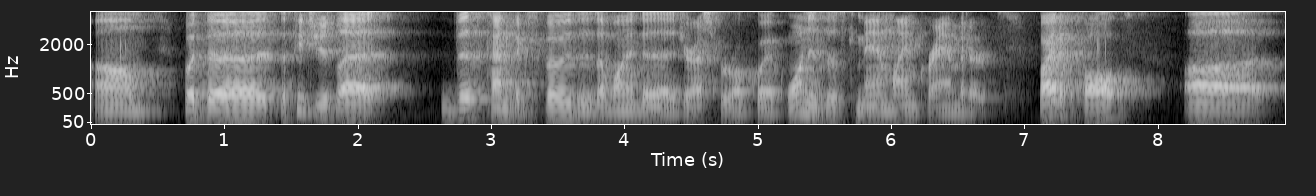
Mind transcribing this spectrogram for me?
Um, but the, the features that this kind of exposes, I wanted to address real quick. One is this command line parameter. By default, uh,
